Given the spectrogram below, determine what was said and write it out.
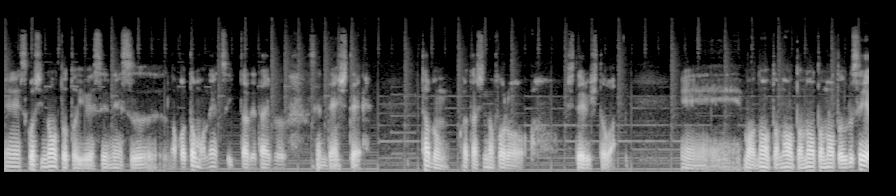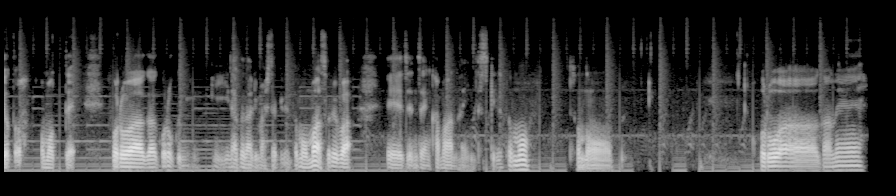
えー、少しノートという SNS のこともね、ツイッターでだいぶ宣伝して、多分私のフォローしている人はえー、もう note、note、note、note うるせえよと思って、フォロワーが5、6人いなくなりましたけれども、まあそれは、えー、全然構わないんですけれども、その、フォロワーがね、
